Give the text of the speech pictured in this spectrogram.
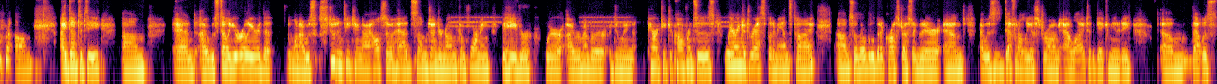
um, identity. Um, and I was telling you earlier that when I was student teaching, I also had some gender non-conforming behavior where I remember doing parent teacher conferences, wearing a dress, but a man's tie. Um, so there a little bit of cross-dressing there. And I was definitely a strong ally to the gay community. Um, that was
